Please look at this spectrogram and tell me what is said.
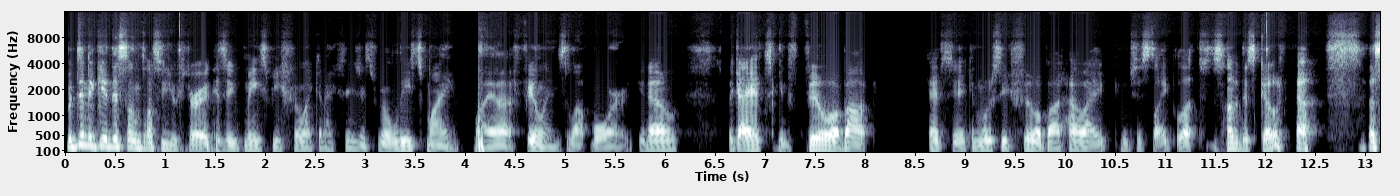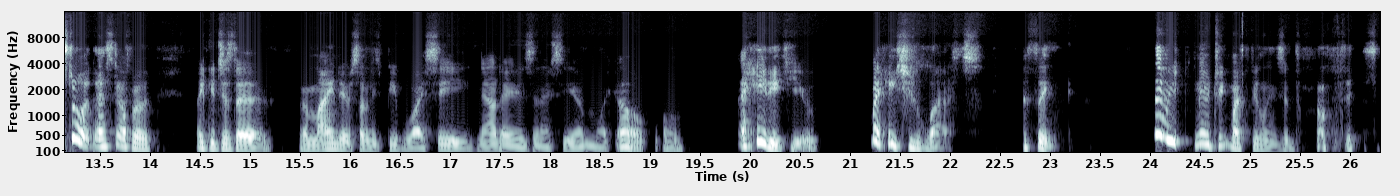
but then again, this song's also euphoric because it makes me feel like I can actually just release my my uh, feelings a lot more. You know, like I can feel about. Actually, I can mostly feel about how I can just like let some of this go now. I still, I still have a like it's just a reminder of some of these people I see nowadays, and I see them like, oh, well, I hated you. I hate you less. I think. Let me let me treat my feelings about this.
